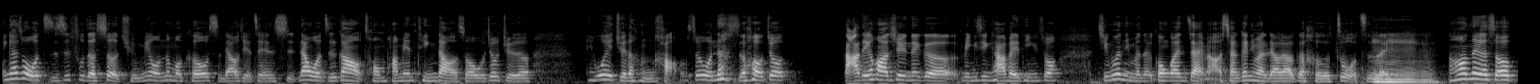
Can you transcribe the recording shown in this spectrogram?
应该说我只是负责社群，没有那么 close 了解这件事。那我只是刚好从旁边听到的时候，我就觉得，哎、我也觉得很好，所以我那时候就打电话去那个明星咖啡厅说，请问你们的公关在吗？想跟你们聊聊个合作之类的。嗯嗯然后那个时候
